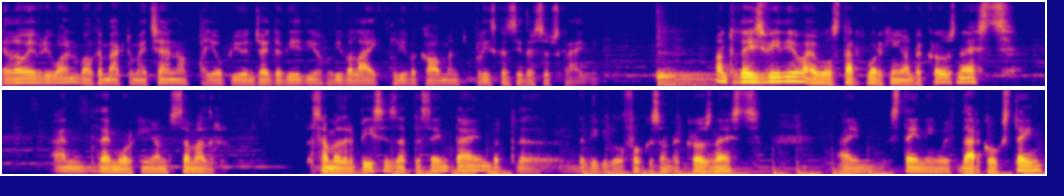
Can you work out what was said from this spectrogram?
Hello everyone, welcome back to my channel. I hope you enjoyed the video. Leave a like, leave a comment, please consider subscribing. On today's video I will start working on the crow's nests and I'm working on some other some other pieces at the same time but the, the video will focus on the crow's nests. I'm staining with dark oak stain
